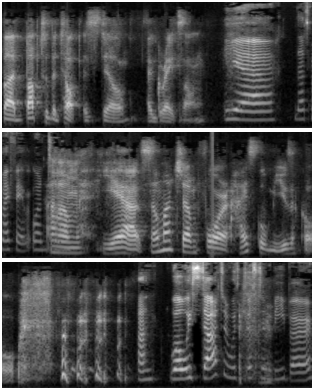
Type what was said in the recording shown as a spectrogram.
But Bop to the Top is still a great song. Yeah, that's my favorite one too. Um yeah, so much um for high school musical. And, well, we started with Justin Bieber,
